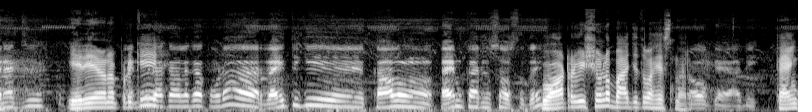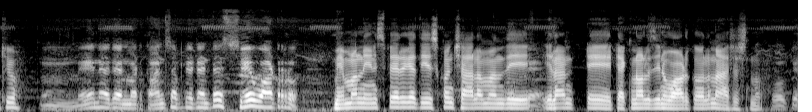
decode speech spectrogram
Energy. ఏది ఏమైనప్పటికీ రకాలుగా కూడా రైతుకి కాలం టైం కలిసి వస్తుంది. వాటర్ విషయంలో బాధ్యత వహిస్తున్నారు. ఓకే అది. థ్యాంక్ యూ మెయిన్ అదే అనమాట కాన్సెప్ట్ ఏంటంటే సేవ్ వాటర్. మిమ్మల్ని ఇన్స్పైర్గా తీసుకొని చాలామంది ఇలాంటి టెక్నాలజీని వాడుకోవాలని ఆశిస్తున్నాం. ఓకే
